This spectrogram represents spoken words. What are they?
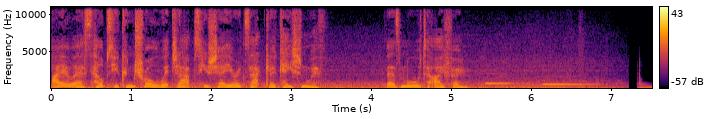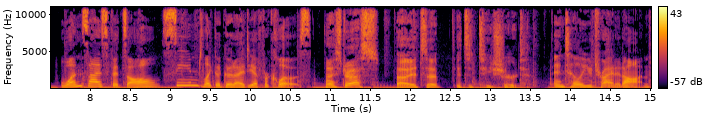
iOS helps you control which apps you share your exact location with. There's more to iPhone. One size fits all seemed like a good idea for clothes. Nice dress. Uh, it's a it's a t-shirt. Until you tried it on.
